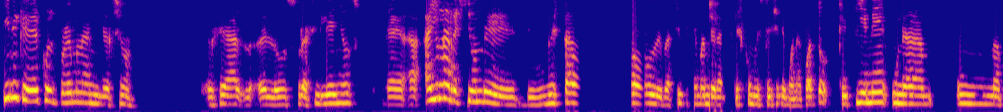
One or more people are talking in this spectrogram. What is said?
Tiene que ver con el problema de la migración. O sea, los brasileños, eh, hay una región de, de un estado de Brasil que se llama que es como una especie de Guanajuato, que tiene una una,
